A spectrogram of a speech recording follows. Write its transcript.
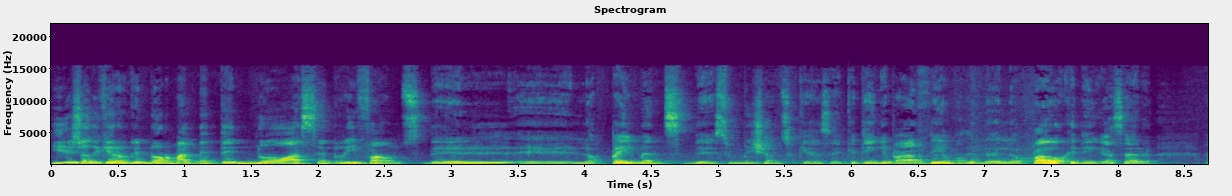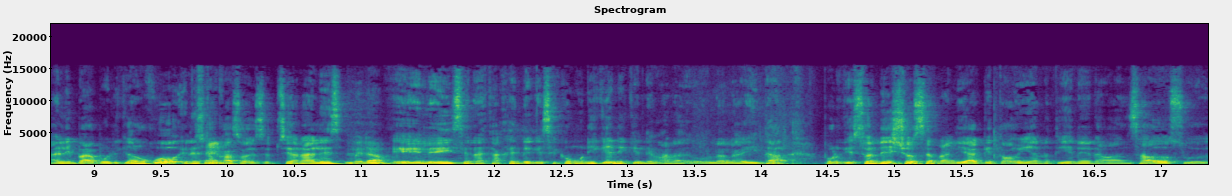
Y ellos dijeron que normalmente no hacen refunds de eh, los payments de submissions que, hace, que tienen que pagar, digamos, de, lo- de los pagos que tiene que hacer alguien para publicar un juego. En estos Sí. casos excepcionales, eh, le dicen a esta gente que se comuniquen y que les van a devolver la guita, porque son ellos en realidad que todavía no tienen avanzado su,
